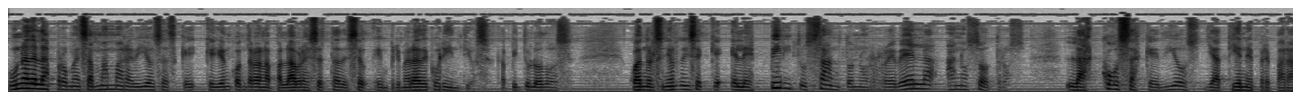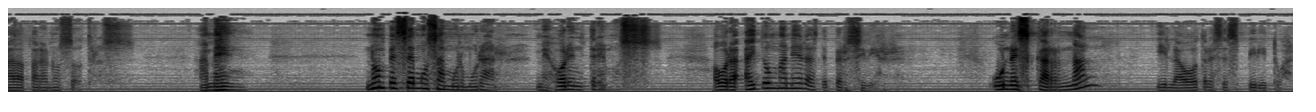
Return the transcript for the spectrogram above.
Una de las promesas más maravillosas que, que yo he encontrado en la palabra es esta en Primera de Corintios, capítulo 2, cuando el Señor dice que el Espíritu Santo nos revela a nosotros las cosas que Dios ya tiene preparada para nosotros. Amén. No empecemos a murmurar, mejor entremos. Ahora, hay dos maneras de percibir. Una es carnal y la otra es espiritual.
